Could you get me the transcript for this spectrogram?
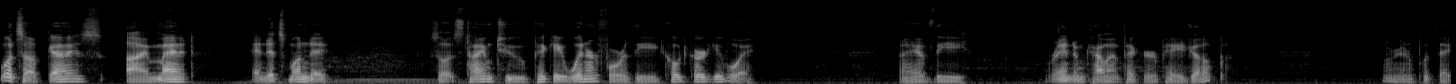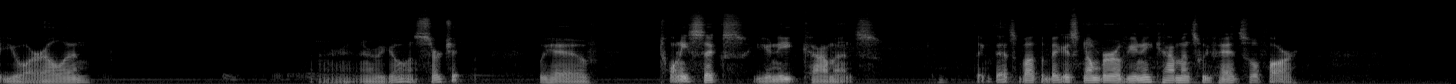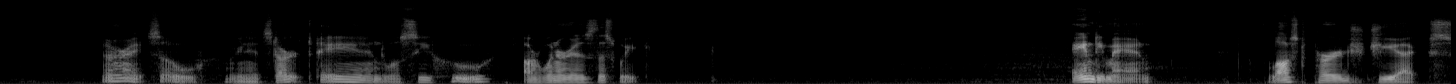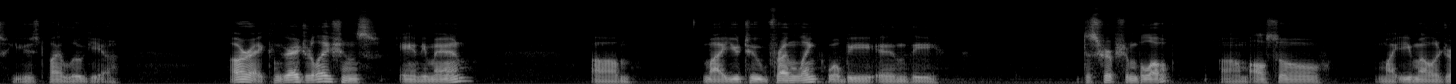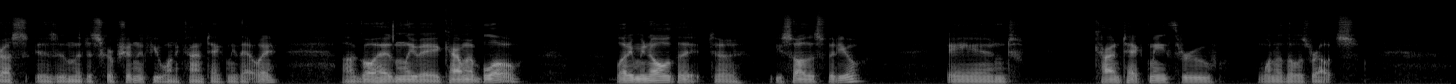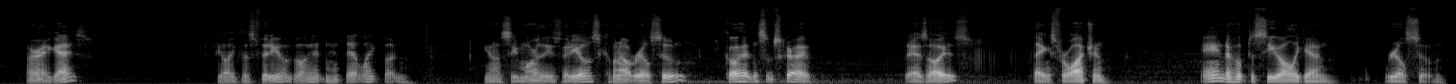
What's up, guys? I'm Matt, and it's Monday, so it's time to pick a winner for the code card giveaway. I have the random comment picker page up. We're going to put that URL in. Alright, there we go, and search it. We have 26 unique comments. I think that's about the biggest number of unique comments we've had so far. Alright, so we're going to hit start and we'll see who our winner is this week. Andy Man, Lost Purge GX, used by Lugia. Alright, congratulations, Andy Man. Um, my YouTube friend link will be in the description below. Um, also, my email address is in the description if you want to contact me that way. Uh, go ahead and leave a comment below letting me know that uh, you saw this video and contact me through one of those routes. Alright guys, if you like this video, go ahead and hit that like button. If you want to see more of these videos coming out real soon, go ahead and subscribe. But as always, thanks for watching, and I hope to see you all again real soon.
